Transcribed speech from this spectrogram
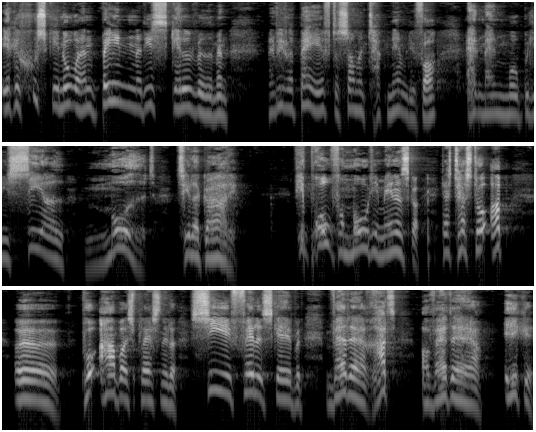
jeg kan huske endnu, hvordan benene de skælvede, men, men vi var bagefter så man taknemmelig for, at man mobiliserede modet til at gøre det. Vi har brug for modige mennesker, der tør stå op øh, på arbejdspladsen, eller sige i fællesskabet, hvad der er ret, og hvad der er ikke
